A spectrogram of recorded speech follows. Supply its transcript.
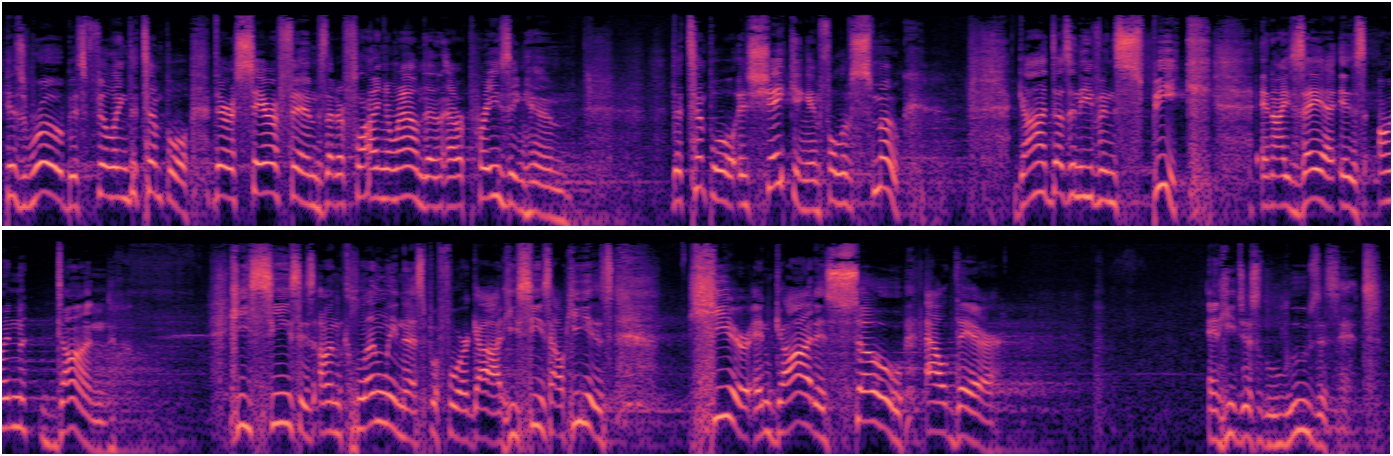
His robe is filling the temple. There are seraphims that are flying around and are praising him. The temple is shaking and full of smoke. God doesn't even speak, and Isaiah is undone. He sees his uncleanliness before God. He sees how he is here, and God is so out there. And he just loses it.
